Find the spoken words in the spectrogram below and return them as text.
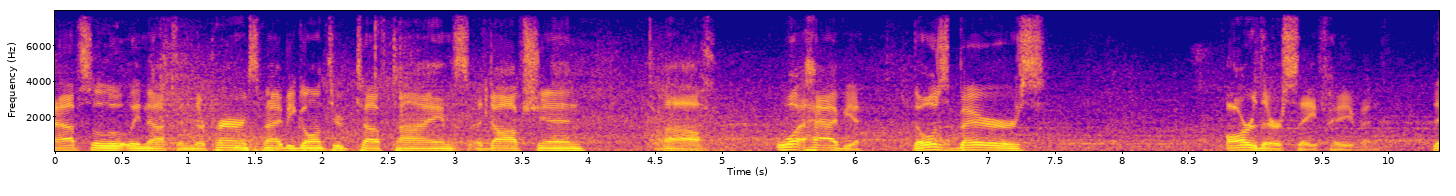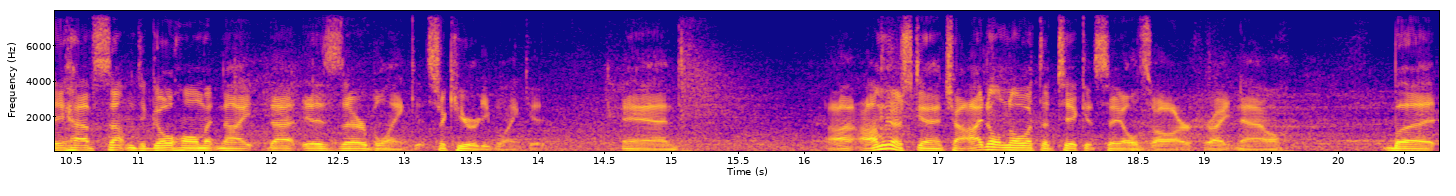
absolutely nothing. Their parents might be going through tough times, adoption, uh, what have you. Those bears are their safe haven. They have something to go home at night. That is their blanket, security blanket. And I, I'm just going to try. I don't know what the ticket sales are right now, but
